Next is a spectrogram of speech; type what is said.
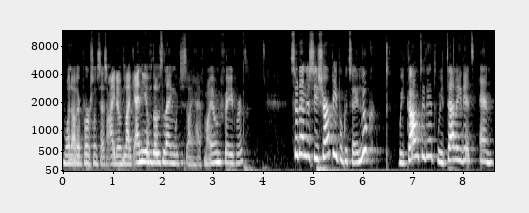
one other person says, I don't like any of those languages, I have my own favorite. So then the C Sharp people could say, look, we counted it, we tallied it, and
